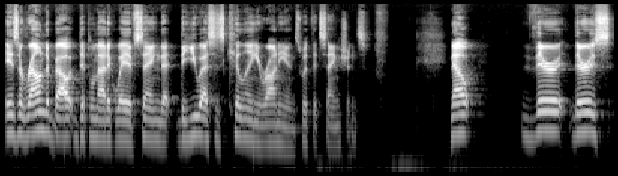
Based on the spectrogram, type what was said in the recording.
is a roundabout diplomatic way of saying that the US is killing Iranians with its sanctions. Now, there there's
